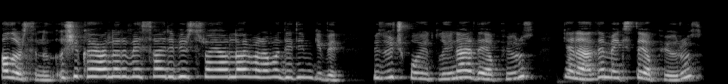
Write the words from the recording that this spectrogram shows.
alırsınız. Işık ayarları vesaire bir sürü ayarlar var ama dediğim gibi biz 3 boyutluyu nerede yapıyoruz? Genelde Max'te yapıyoruz.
